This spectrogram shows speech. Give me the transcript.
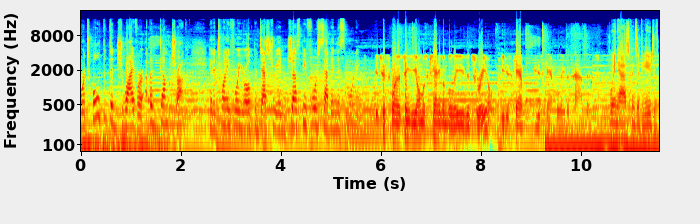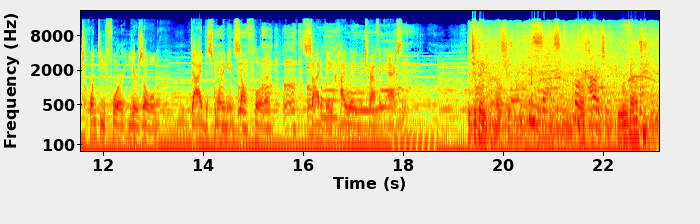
We're told that the driver of a dump truck hit a 24 year old pedestrian just before 7 this morning. It's just one of those things you almost can't even believe it's real. You just can't, you just can't believe it's happened. Dwayne Haskins, at the age of 24 years old, died this morning in South Florida, side of a highway in a traffic accident. What you think, Elsie? This is awesome. Going to college here. You going to college here?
